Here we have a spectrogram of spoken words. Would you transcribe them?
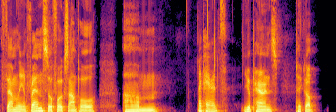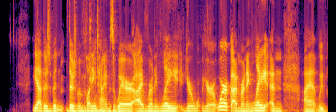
family and friends. So, for example, um, my parents, your parents pick up. Yeah, there's been there's been the plenty children. times where I'm running late. You're you're at work. I'm running late, and I, we've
